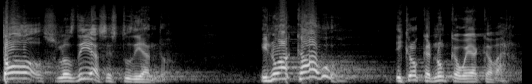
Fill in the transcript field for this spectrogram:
todos los días estudiando. Y no acabo. Y creo que nunca voy a acabar.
